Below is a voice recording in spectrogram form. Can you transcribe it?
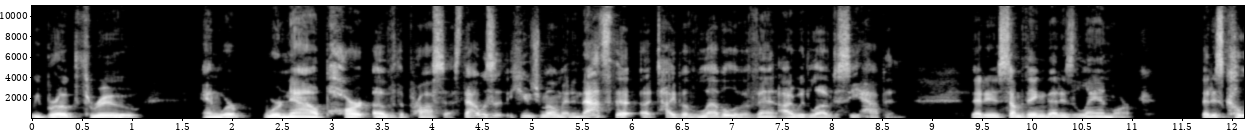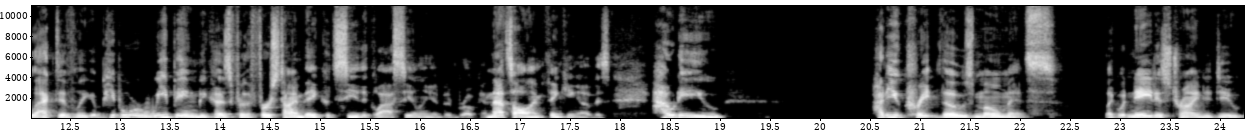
we broke through and we're we're now part of the process. That was a huge moment. And that's the type of level of event I would love to see happen that is something that is landmark that is collectively people were weeping because for the first time they could see the glass ceiling had been broken that's all i'm thinking of is how do you how do you create those moments like what nate is trying to do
